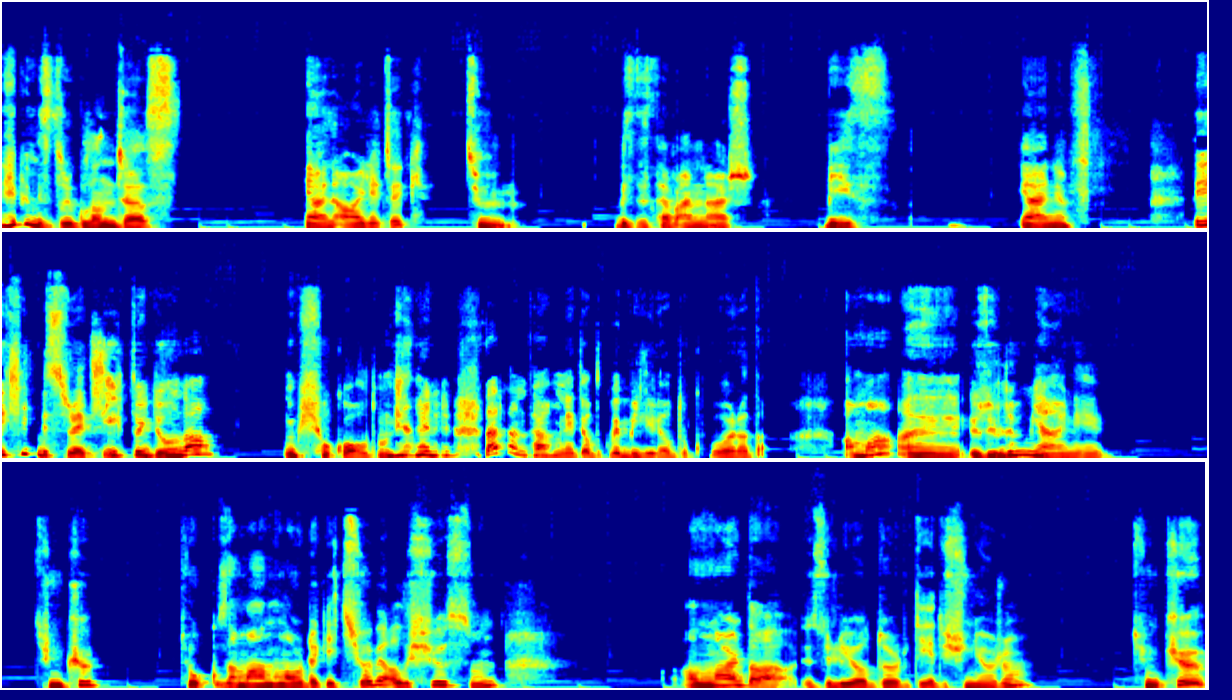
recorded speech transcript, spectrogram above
Hepimiz duygulanacağız. Yani ailecek tüm bizi sevenler, biz. Yani değişik bir süreç. İlk duyduğumda şok oldum. Yani zaten tahmin ediyorduk ve biliyorduk bu arada. Ama e, üzüldüm yani. Çünkü çok zamanın orada geçiyor ve alışıyorsun. Onlar da üzülüyordur diye düşünüyorum. Çünkü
